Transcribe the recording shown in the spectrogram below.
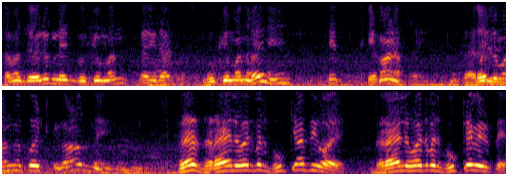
તમે જોયેલું કે નહીં ભૂખ્યું મન? કરી રાત? ભૂખ્યું મન હોય ને તે ઠેકાણ હોય. ધરેલું મન કોઈ ઠેકાણું જ નહીં. ધરાયેલું હોય પછી ભૂખ ક્યાંથી હોય? ધરાયેલું હોય તો પછી ભૂખ કેવી રીતે?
